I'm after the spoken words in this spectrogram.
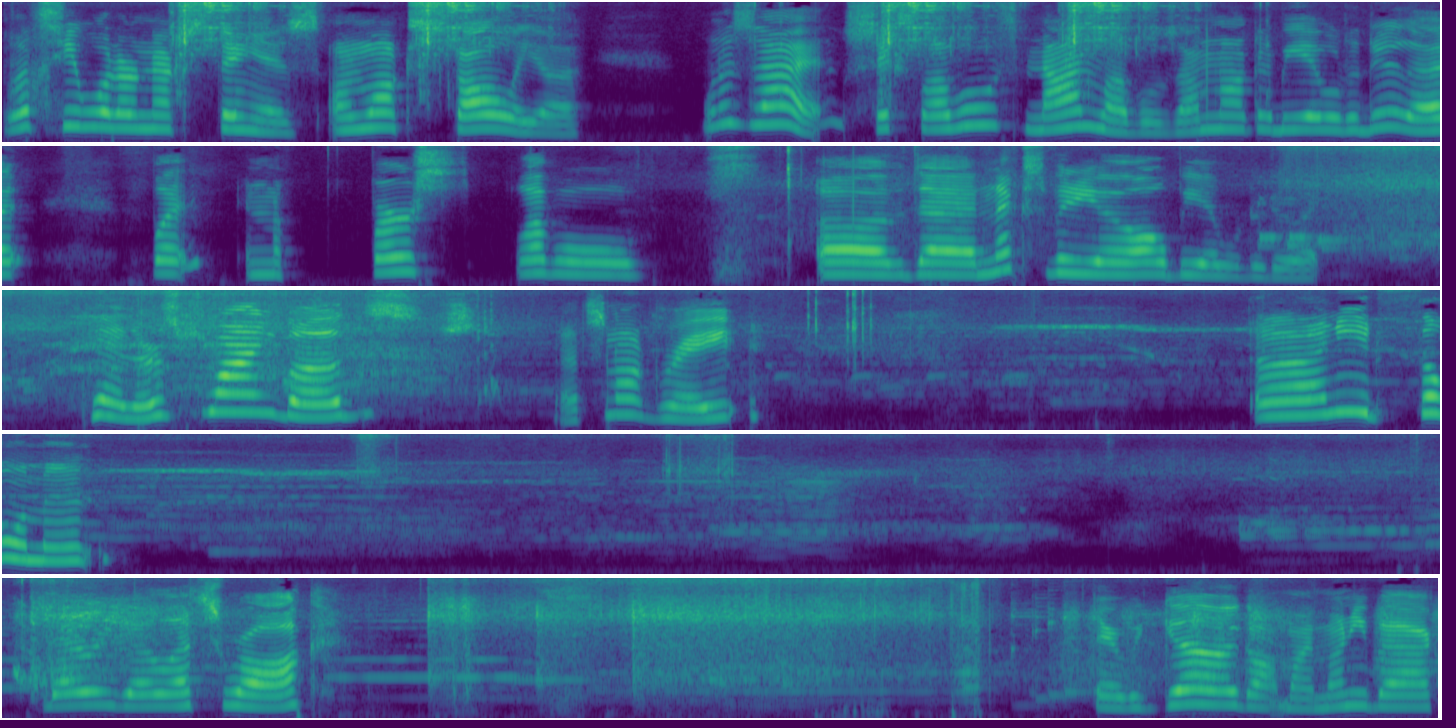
Let's see what our next thing is. Unlock Stallia. What is that? Six levels? Nine levels. I'm not going to be able to do that. But in the first level of the next video, I'll be able to do it. Okay, there's flying bugs. That's not great. Uh, I need filament. There we go. Let's rock. There we go. I got my money back.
